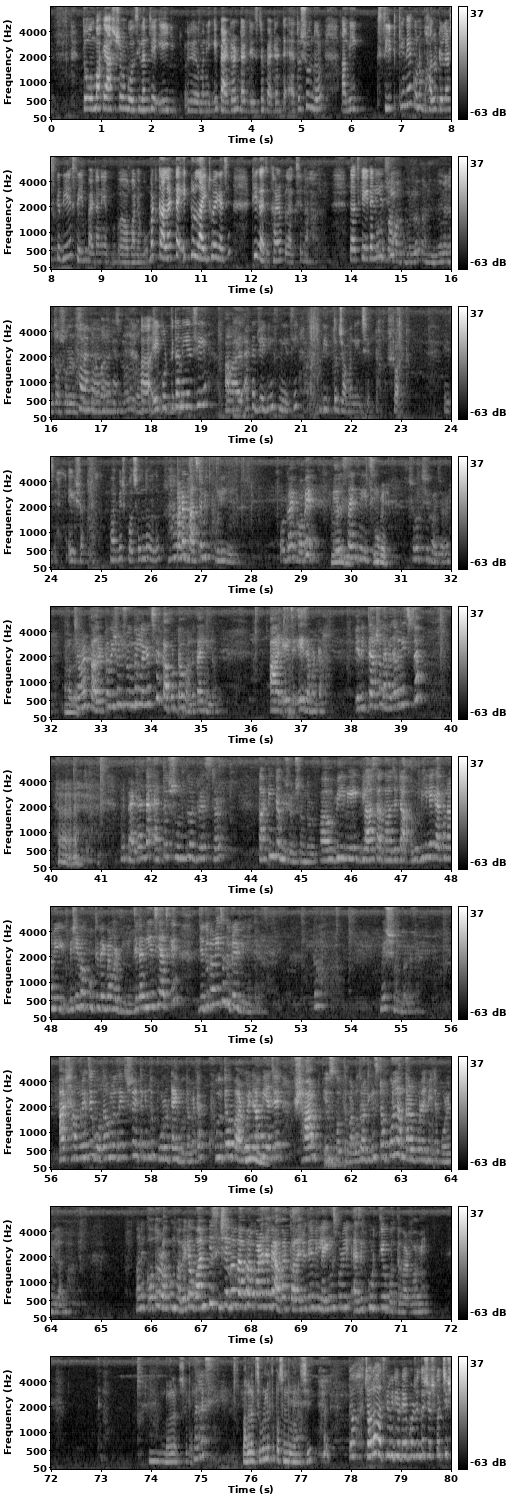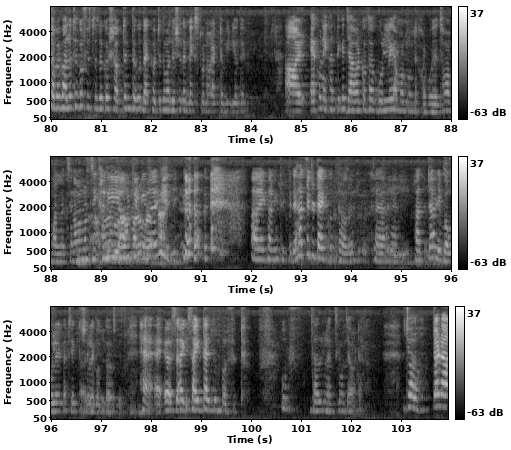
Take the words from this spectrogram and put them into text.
তো মাকে আসার সময় বলছিলাম যে, এই মানে এই প্যাটার্নটা ড্রেসটার প্যাটার্নটা এত সুন্দর, আমি সিট কিনে কোনো ভালো টেলার্সকে দিয়ে সেম প্যাটার্নে বানাবো। বাট কালারটা একটু লাইট হয়ে গেছে। ঠিক আছে খারাপ লাগছে না। তো আজকে এটা নিয়েছি। হ্যাঁ, হ্যাঁ, হ্যাঁ, হ্যাঁ। এই কুর্তিটা নিয়েছি আর একটা জেগিংস নিয়েছি। দীপ্ত জামা নিয়েছি একটা শর্ট এই যে এই শার্টটা আমার বেশ পছন্দ হলো। ওটা ভাঁজটা আমি খুলিনি। ওর গায়ে হবে? এল সাইজ নিয়েছি। হবে। সত্যি হয়ে যাবে। হবে। জামার কালারটা ভীষণ সুন্দর লেগেছে কাপড়টাও ভালো তাই নিলাম। আর এই যে এই জামাটা এদিকটা আসো দেখা যাবে নিচটা? হ্যাঁ। মানে প্যাটার্নটা এত সুন্দর ড্রেসটার। কাটিংটা ভীষণ সুন্দর। ভি নেক গ্লাস হাতা যেটা ভি নেক এখন আমি বেশিরভাগ কুর্তি দেখবে আমার ভি নেক যেটা নিয়েছি আজকে যে দুটো নিয়েছি দুটোই ভি নেকের তো বেশ সুন্দর এটা। আর সামনে যে বোতামগুলো দেখছ এটা কিন্তু পুরোটাই বোতাম। এটা খুলতেও পারব। এটা আমি এজ এ শার্ট ইউজ করতে পারব। ধরো জিনিসটা পরলাম তার উপরে আমি এটা পরে নিলাম। মানে কত রকম ভাবে এটা ওয়ান পিস হিসেবেও ব্যবহার করা যাবে আবার তলায় যদি আমি লেগিংস পরি অ্যাজ এ কুর্তিও পরতে পারব আমি। ভালো লাগছে তো। ভালো লাগছে? ভালো লাগছে বলে তো পছন্দ বলেছি তো চলো আজকের ভিডিওটা এই পর্যন্ত শেষ করছি। সবাই ভালো থেকো সুস্থ থেকো সাবধান থেকো। দেখা হচ্ছে তোমাদের সাথে নেক্সট কোনো একটা ভিডিওতে আর এখন এখান থেকে যাওয়ার কথা বললেই আমার মনটা খারাপ হয়ে যাচ্ছে। আমার ভালো লাগছে না। আমার মন যেখানেই আমি থেকে যাই। আর এখানেই থেকে দেয় হাতটা একটু টাইট করতে হবে। হ্যাঁ হ্যাঁ। হাতটা আর এই বগলের কাছে একটু সেলাই করতে হবে। হ্যাঁ সাইডটা একদম পারফেক্ট উফ, দারুণ লাগছে আমার জামাটা। চলো, টাটা!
